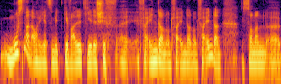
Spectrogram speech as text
muss man auch nicht jetzt mit Gewalt jedes Schiff äh, verändern und verändern und verändern, sondern äh,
